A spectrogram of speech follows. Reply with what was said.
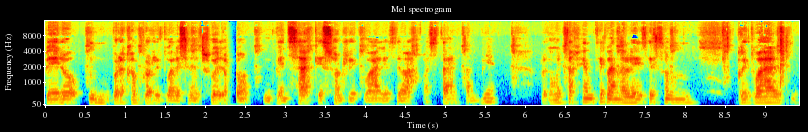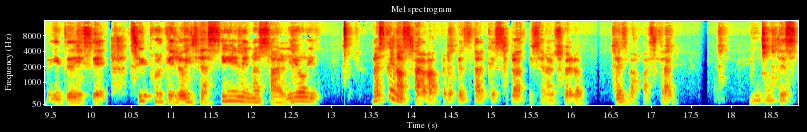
Pero, mm, por ejemplo, rituales en el suelo, pensar que son rituales de bajo astral también. Porque mucha gente cuando le dices un ritual y te dice, sí, porque lo hice así y no salió. No es que no salga, pero pensar que si lo haces en el suelo es bajo astral. Entonces,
